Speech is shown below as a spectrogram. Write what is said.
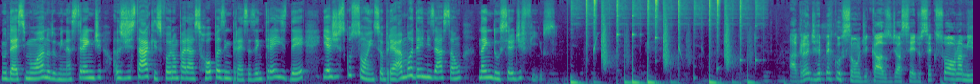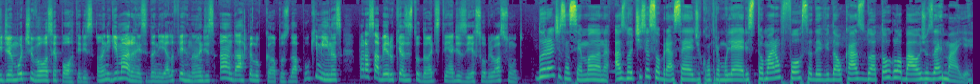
No décimo ano do Minas Trend, os destaques foram para as roupas impressas em 3D e as discussões sobre a modernização na indústria de fios. A grande repercussão de casos de assédio sexual na mídia motivou as repórteres Anne Guimarães e Daniela Fernandes a andar pelo campus da PUC Minas para saber o que as estudantes têm a dizer sobre o assunto. Durante essa semana, as notícias sobre assédio contra mulheres tomaram força devido ao caso do ator global José Maier,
